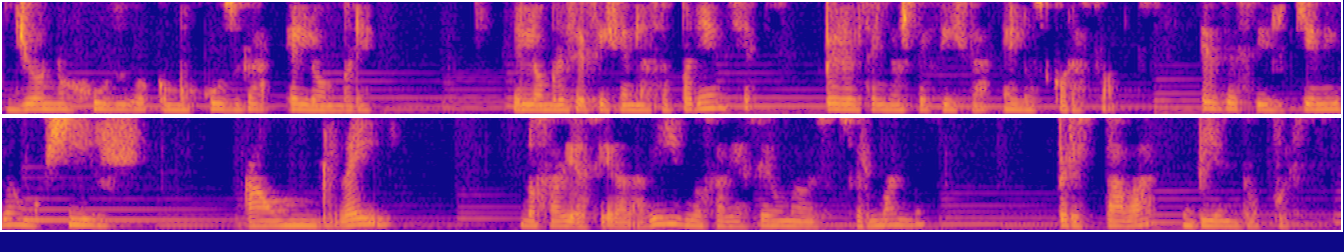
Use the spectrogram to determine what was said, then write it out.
yo no juzgo como juzga el hombre. El hombre se fija en las apariencias, pero el Señor se fija en los corazones. Es decir, quien iba a ungir a un rey, no sabía si era David, no sabía si era uno de sus hermanos, pero estaba viendo pues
